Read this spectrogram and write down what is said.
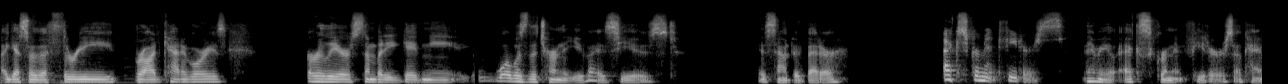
I guess are the three broad categories. Earlier, somebody gave me what was the term that you guys used? It sounded better. Excrement feeders. There we go. Excrement feeders. Okay.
